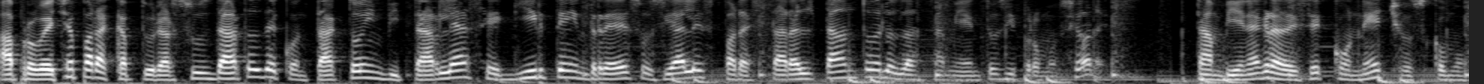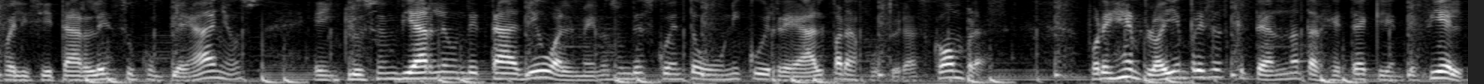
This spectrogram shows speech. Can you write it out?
Aprovecha para capturar sus datos de contacto e invitarle a seguirte en redes sociales para estar al tanto de los lanzamientos y promociones. También agradece con hechos como felicitarle en su cumpleaños e incluso enviarle un detalle o al menos un descuento único y real para futuras compras. Por ejemplo, hay empresas que te dan una tarjeta de cliente fiel,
